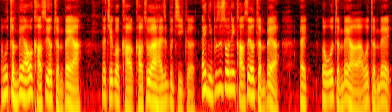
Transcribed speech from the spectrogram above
我准备啊，我考试有准备啊。那结果考考出来还是不及格。哎，你不是说你考试有准备啊？哎，我我准备好了，我准备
